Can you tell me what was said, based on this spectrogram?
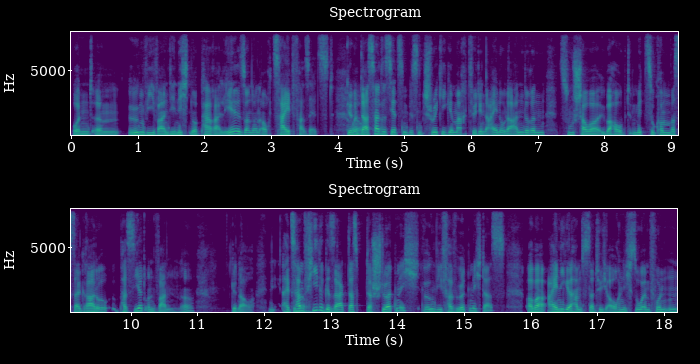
und ähm, irgendwie waren die nicht nur parallel, sondern auch zeitversetzt. Genau, und das hat ja. es jetzt ein bisschen tricky gemacht für den einen oder anderen Zuschauer überhaupt mitzukommen, was da gerade passiert und wann. Ne? Genau. Jetzt genau. haben viele gesagt, das, das stört mich, irgendwie verwirrt mich das. Aber einige haben es natürlich auch nicht so empfunden.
